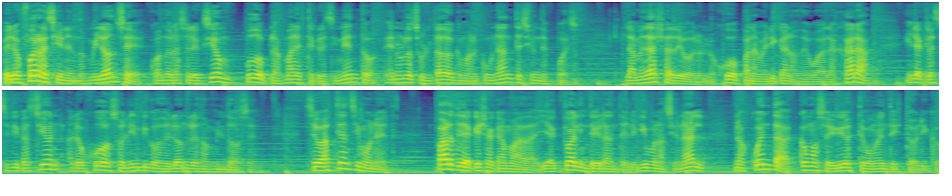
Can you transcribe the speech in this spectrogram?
Pero fue recién en 2011 cuando la selección pudo plasmar este crecimiento en un resultado que marcó un antes y un después. La medalla de oro en los Juegos Panamericanos de Guadalajara y la clasificación a los Juegos Olímpicos de Londres 2012. Sebastián Simonet, parte de aquella camada y actual integrante del equipo nacional, nos cuenta cómo se vivió este momento histórico.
